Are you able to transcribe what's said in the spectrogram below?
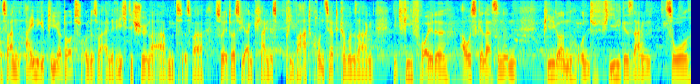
Es waren einige Pilger dort und es war ein richtig schöner Abend. Es war so etwas wie ein kleines Privatkonzert, kann man sagen, mit viel Freude, ausgelassenen Pilgern und viel Gesang, so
